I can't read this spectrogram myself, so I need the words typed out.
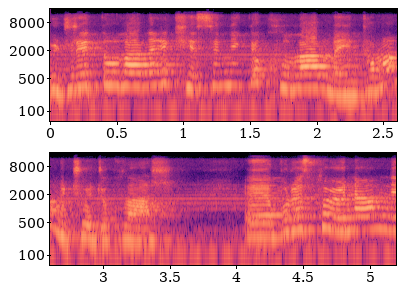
ücretli olanları kesinlikle kullanmayın tamam mı çocuklar? Ee, burası önemli.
